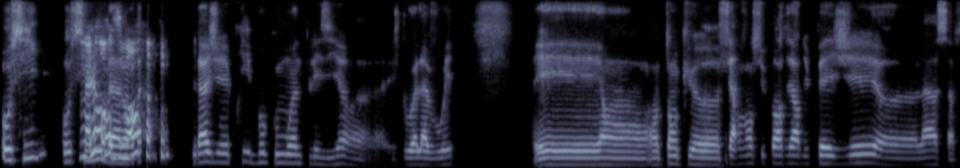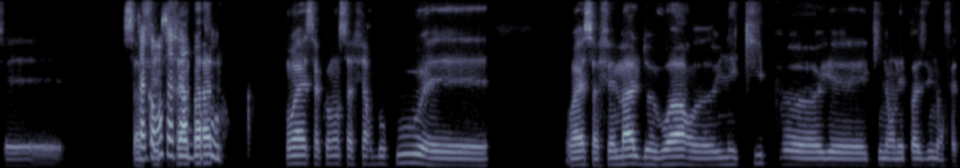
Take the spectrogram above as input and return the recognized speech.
Aussi, aussi. Malheureusement. là, j'ai pris beaucoup moins de plaisir, euh, je dois l'avouer. Et en, tant que fervent supporter du PSG, euh, là, ça fait. Ça, commence à faire beaucoup. Ouais, ça commence à faire beaucoup et ouais, ça fait mal de voir euh, une équipe euh, qui n'en est pas une en fait.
